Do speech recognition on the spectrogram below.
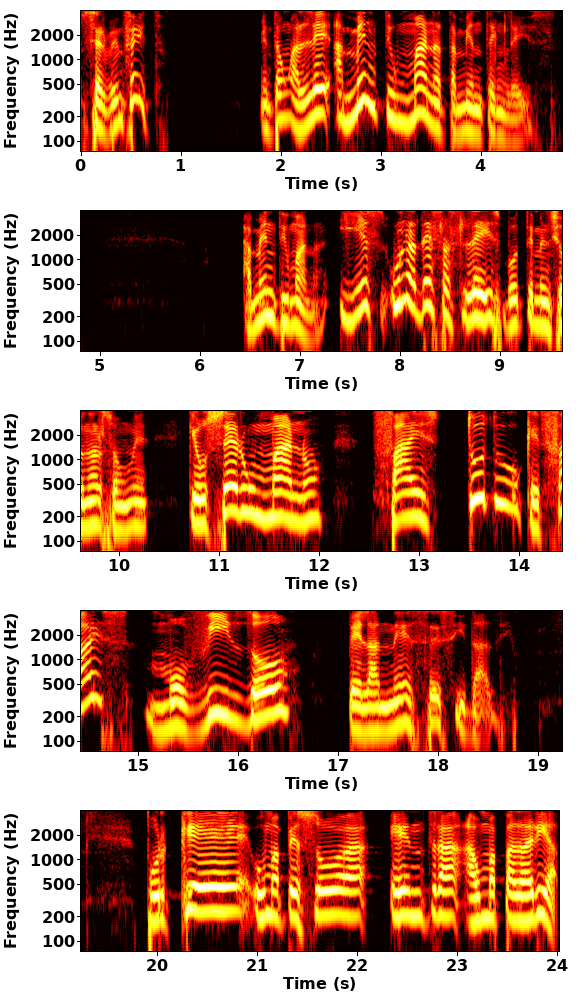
ser bem feito. Então, a, lei, a mente humana também tem leis. A mente humana. E é uma dessas leis, vou te mencionar só uma, que o ser humano faz tudo o que faz movido pela necessidade. Porque uma pessoa entra a uma padaria?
